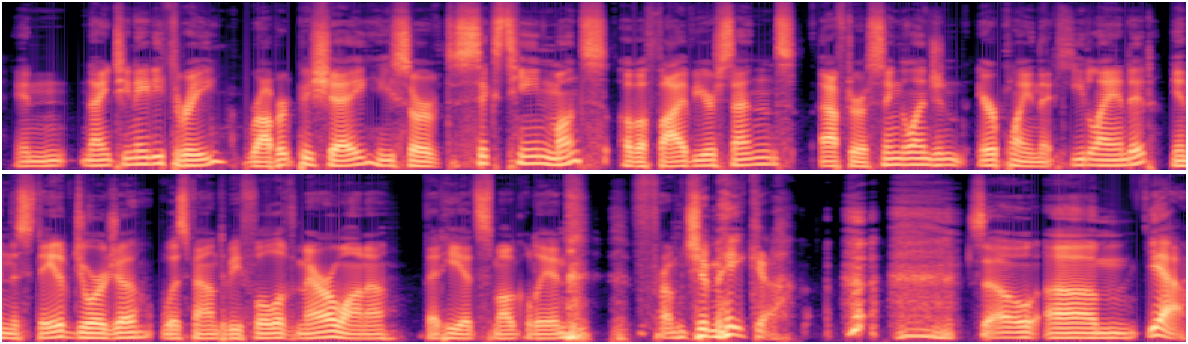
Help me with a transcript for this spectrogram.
In 1983, Robert Piché, he served 16 months of a five-year sentence after a single-engine airplane that he landed in the state of Georgia was found to be full of marijuana that he had smuggled in from Jamaica. so, um, yeah,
